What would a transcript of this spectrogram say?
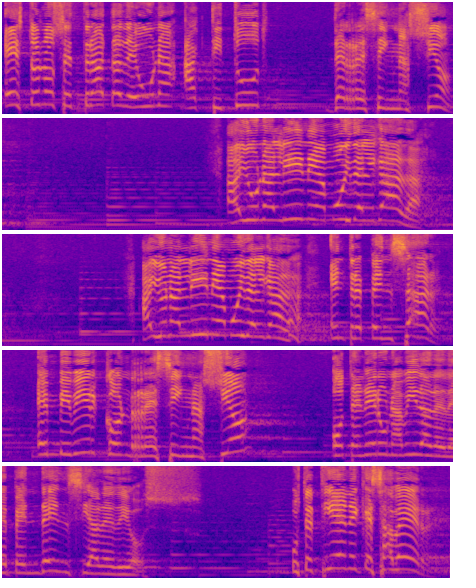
Esto no se trata de una actitud de resignación. Hay una línea muy delgada. Hay una línea muy delgada entre pensar en vivir con resignación o tener una vida de dependencia de Dios. Usted tiene que saber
